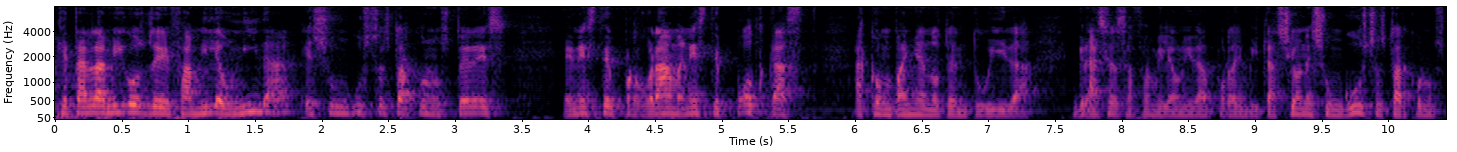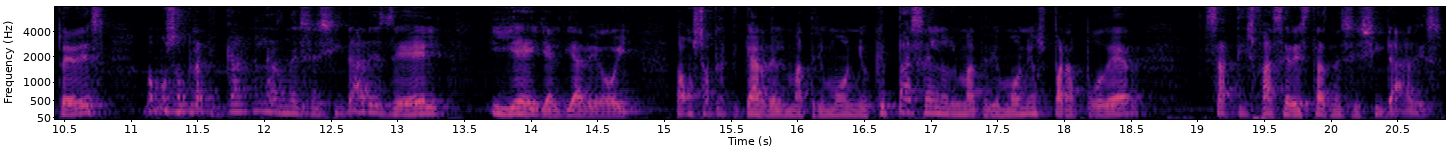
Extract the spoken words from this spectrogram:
¿Qué tal amigos de Familia Unida? Es un gusto estar con ustedes en este programa, en este podcast, acompañándote en tu vida. Gracias a Familia Unida por la invitación, es un gusto estar con ustedes. Vamos a platicar de las necesidades de él y ella el día de hoy. Vamos a platicar del matrimonio, qué pasa en los matrimonios para poder satisfacer estas necesidades.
